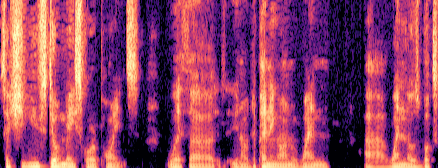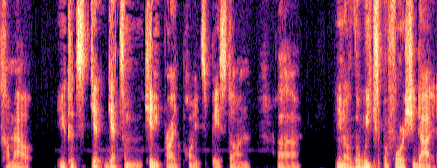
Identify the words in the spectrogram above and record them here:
So she you still may score points with uh you know depending on when uh when those books come out. You could get get some Kitty Pryde points based on uh you know the weeks before she died.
